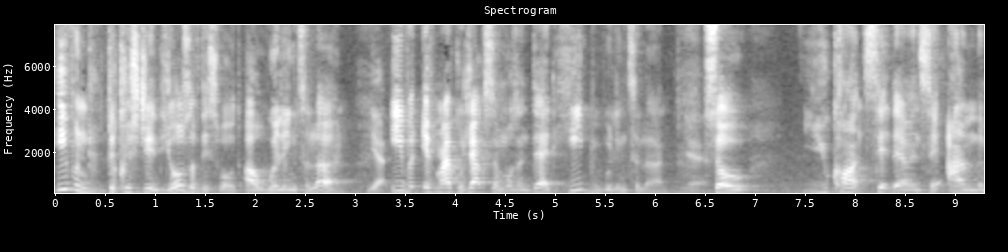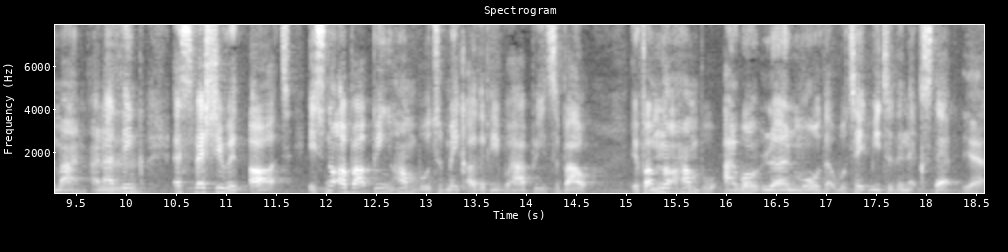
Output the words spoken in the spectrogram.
even the Christian Diors of this world are willing to learn. Yeah. Even if Michael Jackson wasn't dead, he'd be willing to learn. Yeah. So you can't sit there and say, I'm the man. And Mm. I think, especially with art, it's not about being humble to make other people happy. It's about, if I'm not humble, I won't learn more that will take me to the next step. Yeah.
